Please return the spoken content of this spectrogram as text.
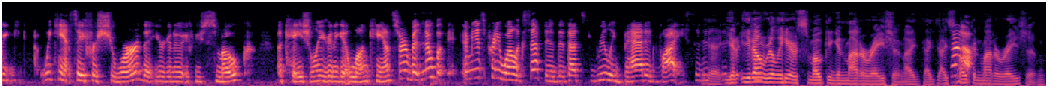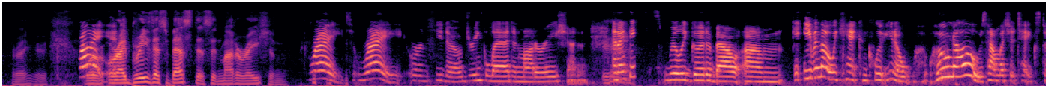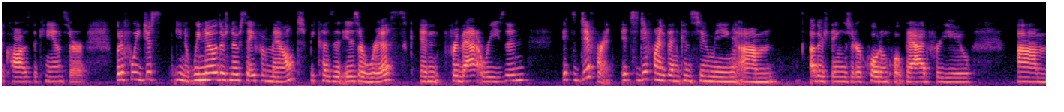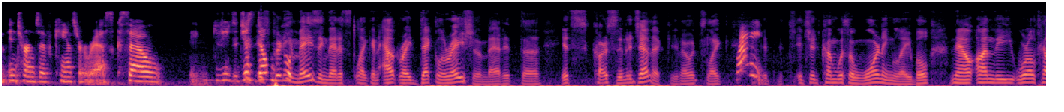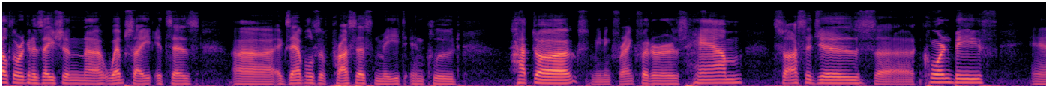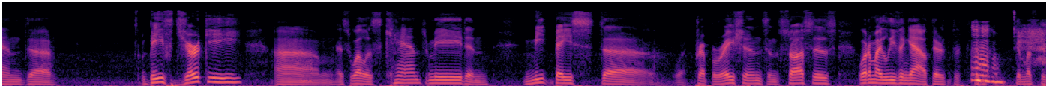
we can't say for sure that you're gonna if you smoke occasionally you're going to get lung cancer, but no, but I mean it's pretty well accepted that that's really bad advice. And yeah, it's, you, you don't really hear smoking in moderation. I I, I smoke no. in moderation, right? Or, right. Or, or I breathe asbestos in moderation. Right, right. Or you know, drink lead in moderation. Yeah. And I think really good about um, even though we can't conclude you know who knows how much it takes to cause the cancer but if we just you know we know there's no safe amount because it is a risk and for that reason it's different. It's different than consuming um, other things that are quote unquote bad for you um, in terms of cancer risk. So just it's pretty amazing that it's like an outright declaration that it uh, it's carcinogenic. You know, it's like right. It, it, should come with a warning label. Now, on the World Health Organization uh, website, it says uh, examples of processed meat include hot dogs, meaning frankfurters, ham, sausages, uh, corned beef, and uh, beef jerky um, as well as canned meat and meat-based uh, what, preparations and sauces. What am I leaving out? There, there, mm-hmm. there must be.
